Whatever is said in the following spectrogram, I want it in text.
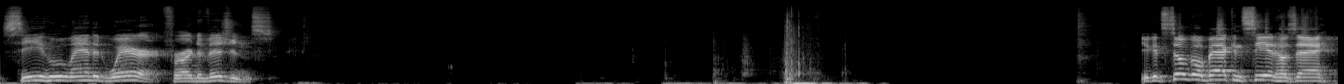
See who landed where for our divisions. You can still go back and see it, Jose.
